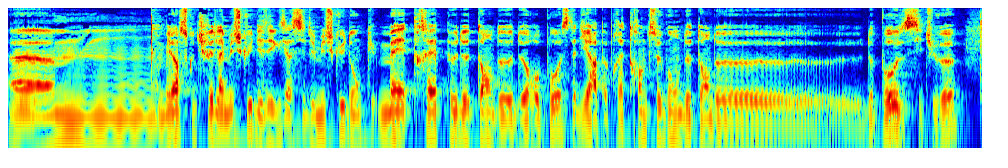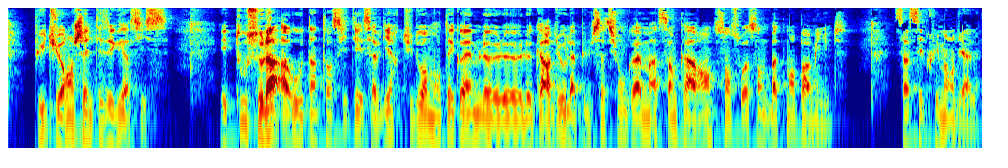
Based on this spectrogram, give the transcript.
Euh, mais lorsque tu fais de la muscu, des exercices de muscu, donc mets très peu de temps de, repos, c'est-à-dire à peu près 30 secondes de temps de, pause si tu veux, puis tu enchaînes tes exercices. Et tout cela à haute intensité, ça veut dire que tu dois monter quand même le, le cardio, la pulsation quand même à 140, 160 battements par minute. Ça c'est primordial.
